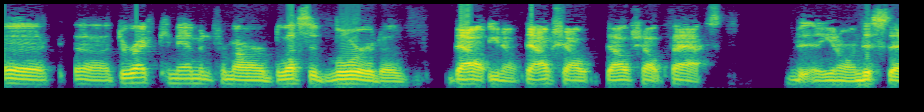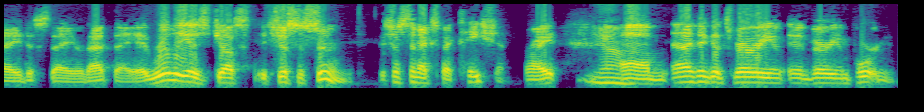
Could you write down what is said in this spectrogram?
a, a direct commandment from our blessed Lord of thou, you know, thou shalt, thou shalt fast, you know, on this day, this day, or that day. It really is just, it's just assumed. It's just an expectation, right? Yeah. Um, and I think that's very, very important.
